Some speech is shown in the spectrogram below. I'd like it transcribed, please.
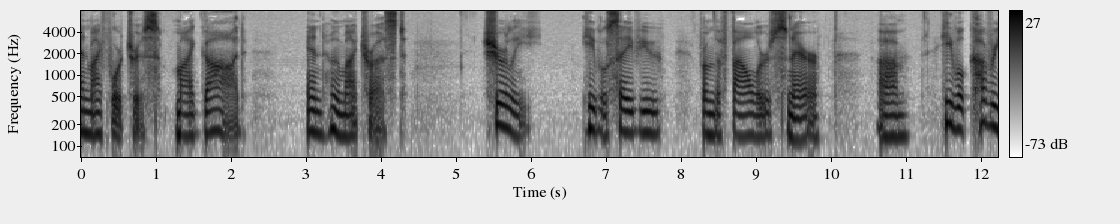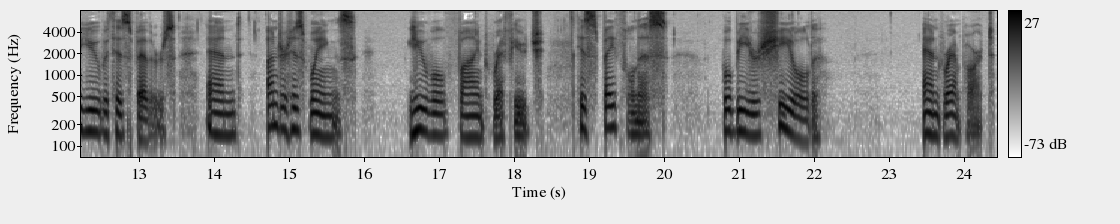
and my fortress, my God, in whom I trust. Surely He will save you from the fowler's snare. Um, he will cover you with His feathers, and under His wings you will find refuge. His faithfulness will be your shield and rampart.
